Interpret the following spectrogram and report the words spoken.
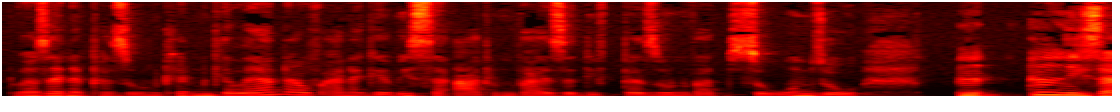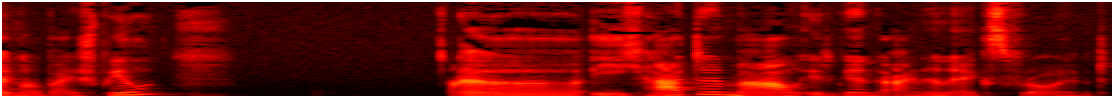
du hast eine Person kennengelernt auf eine gewisse Art und Weise, die Person war so und so. Ich sage mal Beispiel, äh, ich hatte mal irgendeinen Ex-Freund.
